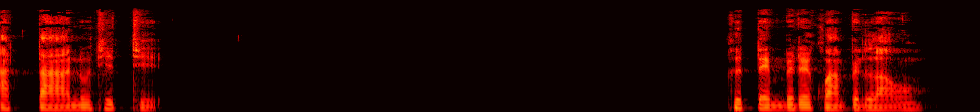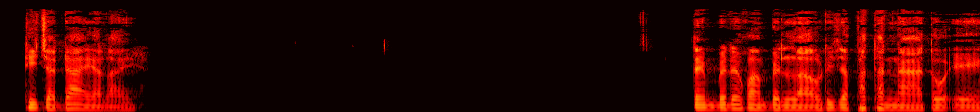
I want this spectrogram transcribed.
อัตตานุทิฏฐิ คือเต็มไปด้วยความเป็นเราที่จะได้อะไร เต็มไปด้วยความเป็นเราที่จะพัฒนาตัวเอง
